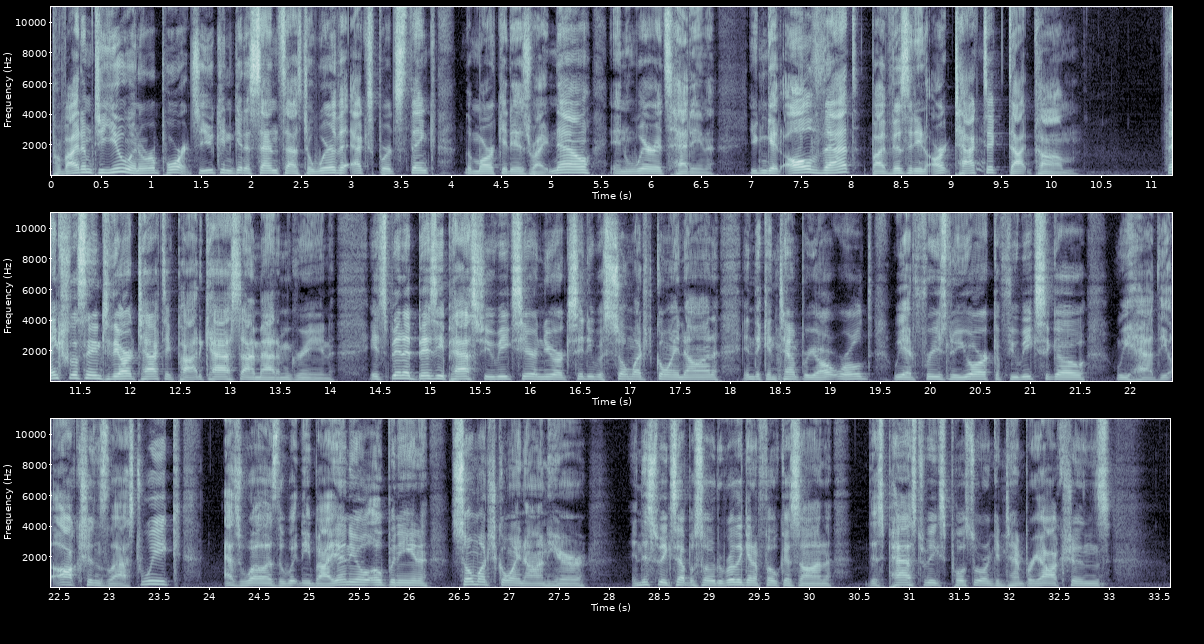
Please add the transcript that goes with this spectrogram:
provide them to you in a report so you can get a sense as to where the experts think the market is right now and where it's heading. You can get all of that by visiting arttactic.com. Thanks for listening to the Art Tactic podcast. I'm Adam Green. It's been a busy past few weeks here in New York City with so much going on in the contemporary art world. We had Frieze New York a few weeks ago. We had the auctions last week, as well as the Whitney Biennial opening. So much going on here. In this week's episode, we're really going to focus on this past week's post war and contemporary auctions.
